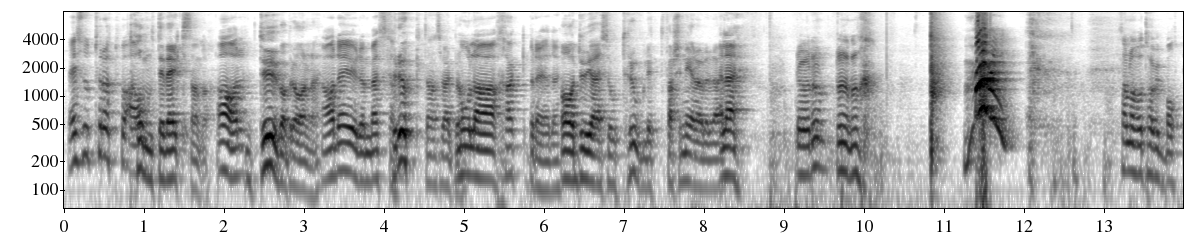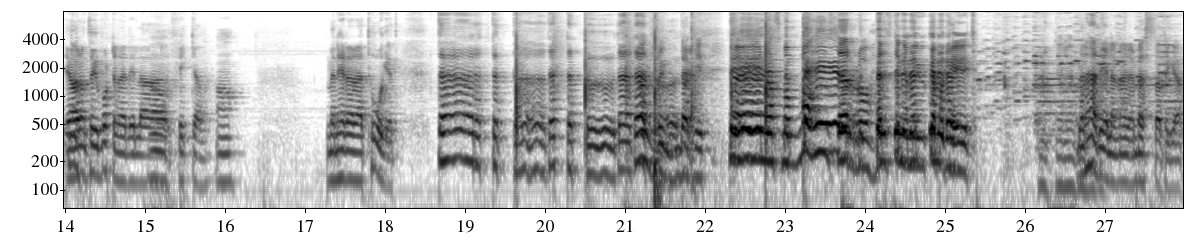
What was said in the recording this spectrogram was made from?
Är så trött på allt. Tomteverkstan då? Ja, Du var bra den här. ja det är ju den bästa. Fruktansvärt bra. Måla schackbrädor. Ja du, jag är så otroligt fascinerad av det där. Eller... Du, du, du, du. Som de har tagit bort. Ja, de tog ju bort den där lilla Ja. flickan. Ja. Men hela det här tåget. Rymdraket. Gröna små monster och helst inga mjuka paket. Den här delen är den bästa tycker jag.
